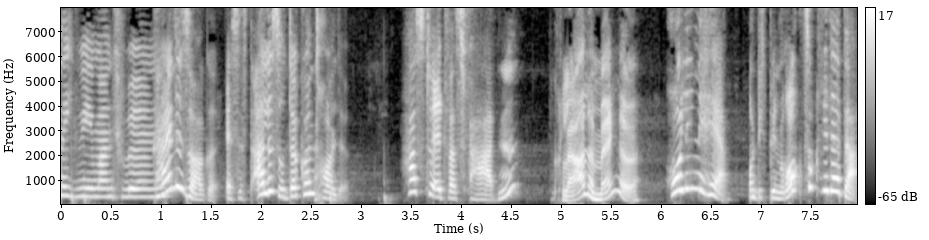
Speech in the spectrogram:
nicht, wie man schwimmt. Keine Sorge, es ist alles unter Kontrolle. Hast du etwas Faden? Klar, eine Menge. Hol ihn her und ich bin ruckzuck wieder da.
